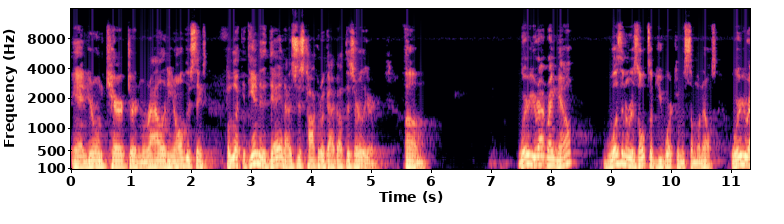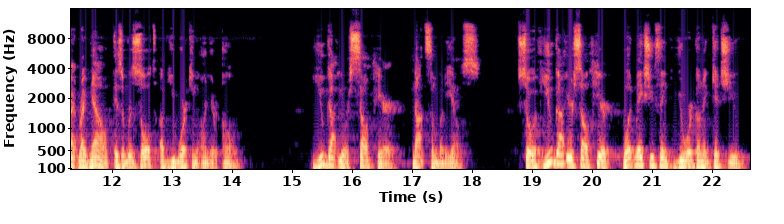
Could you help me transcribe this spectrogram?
and your own character and morality and all those things. But look, at the end of the day, and I was just talking to a guy about this earlier, um, where you're at right now wasn't a result of you working with someone else. Where you're at right now is a result of you working on your own. You got yourself here, not somebody else. So if you got yourself here, what makes you think you're going to get you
